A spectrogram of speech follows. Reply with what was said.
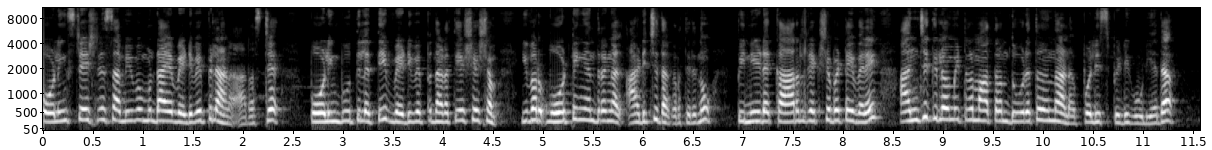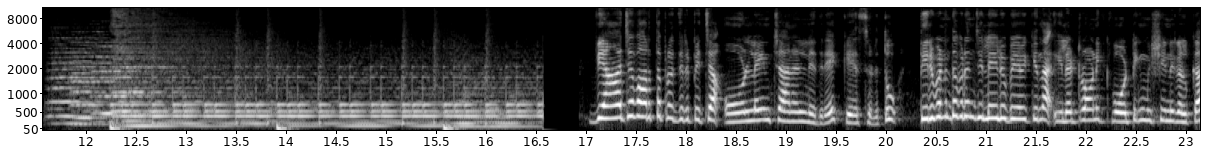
പോളിംഗ് സ്റ്റേഷന് സമീപമുണ്ടായ വെടിവയ്പിലാണ് അറസ്റ്റ്. പോളിംഗ് ബൂത്തിലെത്തി വെടിവയ്പ് നടത്തിയ ശേഷം ഇവർ വോട്ടിംഗ് യന്ത്രങ്ങൾ അടിച്ചു തകർത്തിരുന്നു. പിന്നീട് കാറിൽ രക്ഷപ്പെട്ട ഇവരെ അഞ്ച് കിലോമീറ്റർ മാത്രം ദൂരത്തു നിന്നാണ് പോലീസ് പിടികൂടിയത്. വ്യാജവാർത്ത പ്രചരിപ്പിച്ച ഓൺലൈൻ ചാനലിനെതിരെ കേസെടുത്തു. തിരുവനന്തപുരം ജില്ലയിൽ ഉപയോഗിക്കുന്ന ഇലക്ട്രോണിക് വോട്ടിംഗ് മെഷീനുകൾക്ക്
